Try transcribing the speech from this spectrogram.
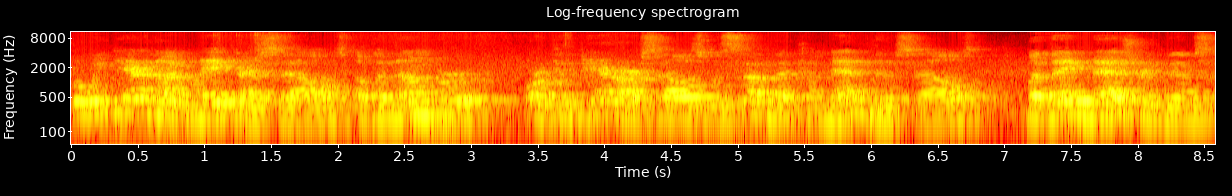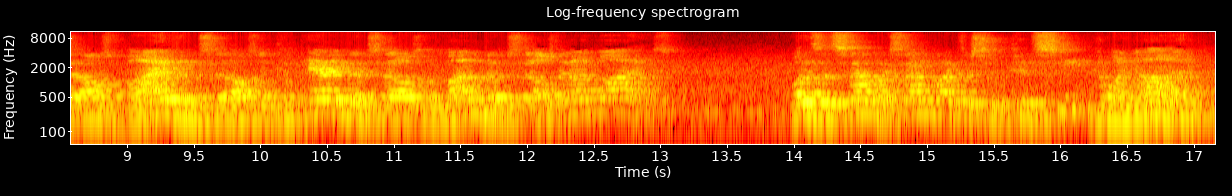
For we dare not make ourselves of the number or compare ourselves with some that commend themselves, but they measuring themselves by themselves and comparing themselves among themselves wise. What does it sound like? It sounds like there's some conceit going on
